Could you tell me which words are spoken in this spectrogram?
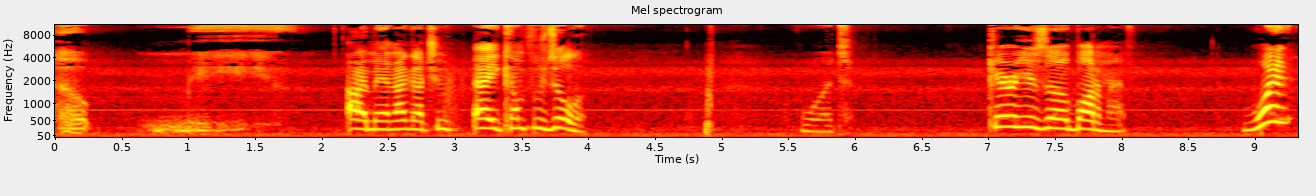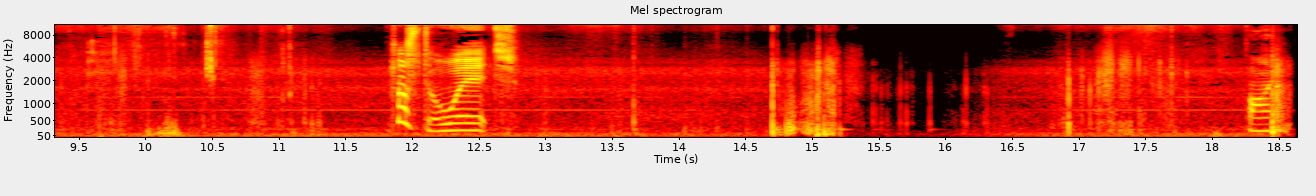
Help me. Alright, man, I got you. Hey, Comfortzilla. What? Carry his uh, bottom half. What? Just do it. Fine.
